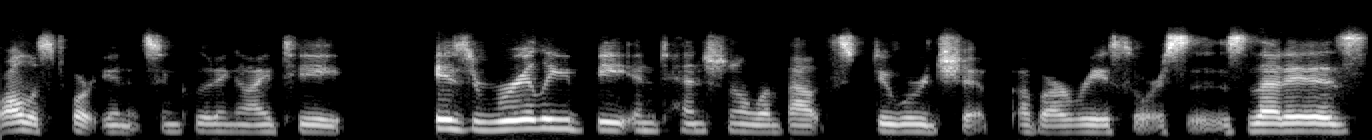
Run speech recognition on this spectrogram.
all the support units including IT is really be intentional about stewardship of our resources. That is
